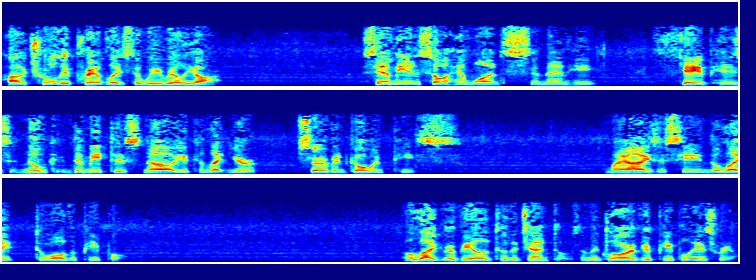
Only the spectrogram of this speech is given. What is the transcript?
How truly privileged that we really are. Simeon saw him once and then he gave his nunc dimittis, now you can let your servant go in peace. My eyes have seen the light to all the people. A light revealed to the Gentiles and the glory of your people Israel.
